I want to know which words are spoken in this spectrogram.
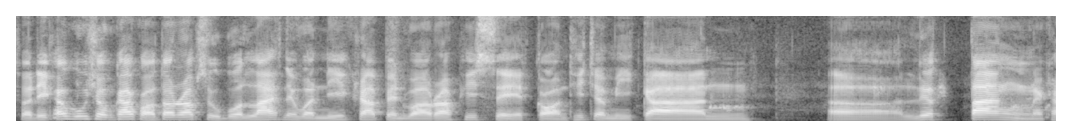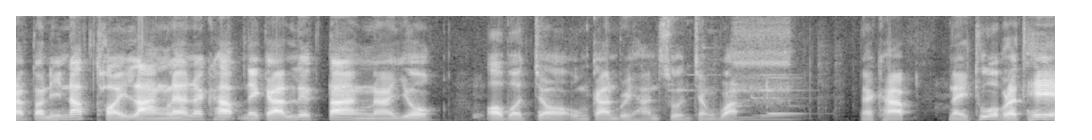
สวัสดีครับคุณผู้ชมครับ ขอต้อนรับสู่บนไลฟ์ในวันนี้ครับ เป็นวาระพิเศษก่อนที่จะมีการเเลือกตั้งนะครับ ตอนนี้นับถอยหลังแล้วนะครับ ในการเลือกตั้งนายกอบจองค์การบริหารส่วนจังหวัดนะครับ ในทั่วประเทศ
